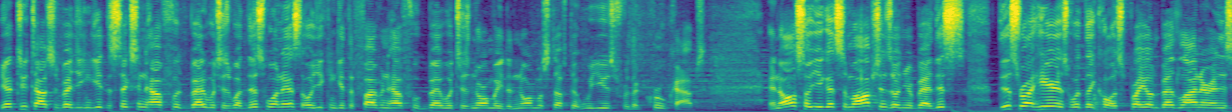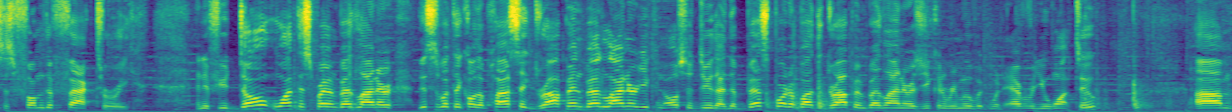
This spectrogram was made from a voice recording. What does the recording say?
you have two types of bed. You can get the six and a half foot bed, which is what this one is, or you can get the five and a half foot bed, which is normally the normal stuff that we use for the crew cabs. And also you got some options on your bed. This, this right here is what they call a spray on bed liner, and this is from the factory. And if you don't want the spray-on bed liner, this is what they call the plastic drop-in bed liner. You can also do that. The best part about the drop-in bed liner is you can remove it whenever you want to. Um,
